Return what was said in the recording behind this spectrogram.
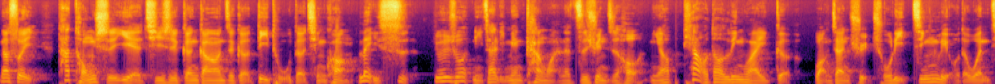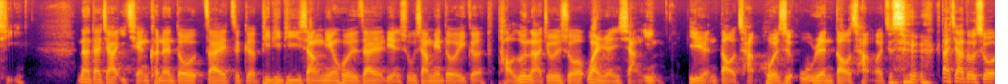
那所以它同时也其实跟刚刚这个地图的情况类似，就是说你在里面看完了资讯之后，你要跳到另外一个网站去处理金流的问题。那大家以前可能都在这个 PTT 上面或者在脸书上面都有一个讨论啊，就是说万人响应，一人到场，或者是无人到场啊，就是大家都说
